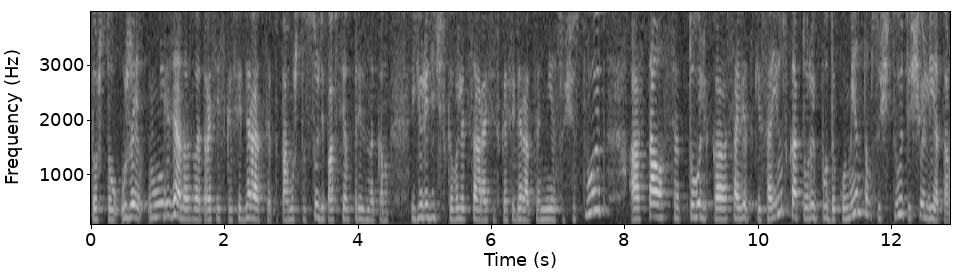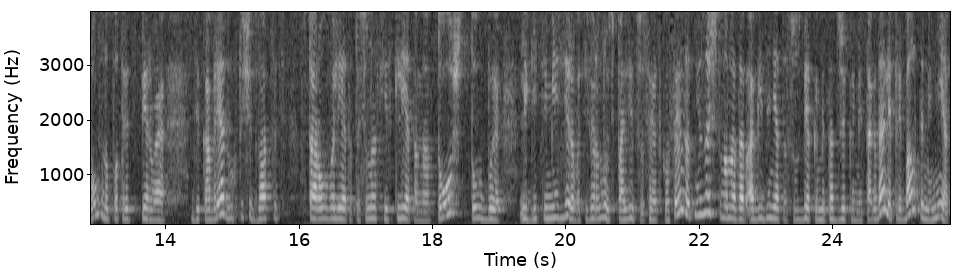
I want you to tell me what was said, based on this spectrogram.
то, что уже нельзя назвать Российской Федерацией, потому что, судя по всем признакам, юридического лица Российская Федерация не существует, а остался только Советский Союз, который по документам существует еще лето, ровно по 31 декабря 2020 второго лета. То есть у нас есть лето на то, чтобы легитимизировать, вернуть позицию Советского Союза. Это не значит, что нам надо объединяться с узбеками, таджиками и так далее, прибалтами. Нет.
